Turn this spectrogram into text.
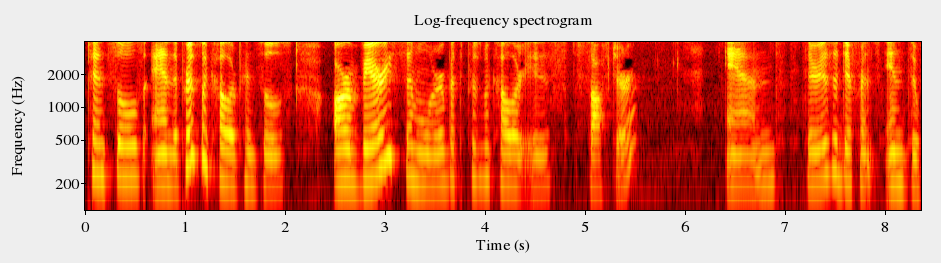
pencils and the Prismacolor pencils are very similar, but the Prismacolor is softer. And there is a difference in the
